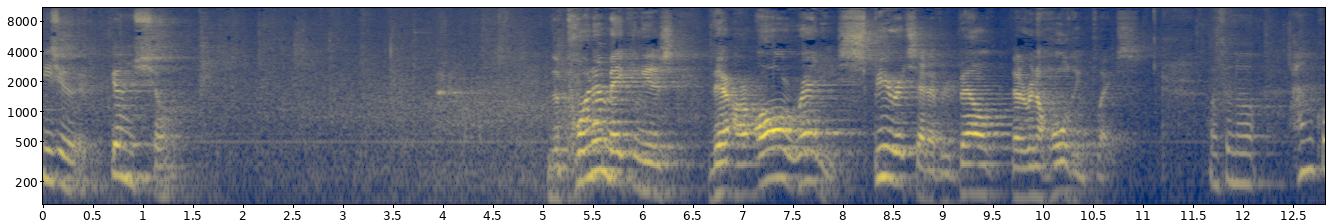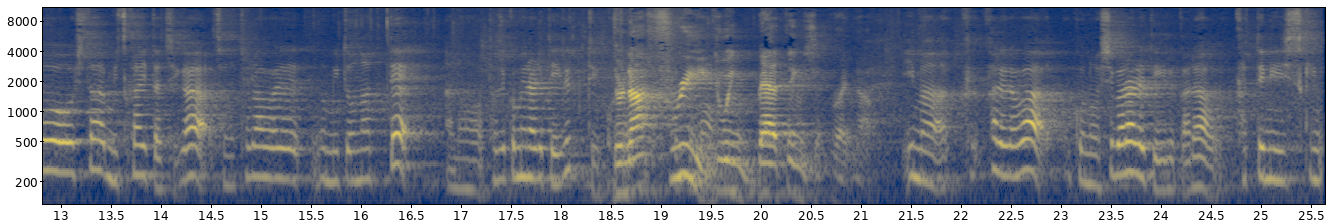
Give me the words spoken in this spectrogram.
24章 The point I'm making is there are already spirits that have rebelled that are in a holding place. まあその反抗した見つかりたちがその囚われの身となってあの閉じ込められているっていうこと They're not free doing bad things right now. 今く彼らはこの縛られているから勝手に好き好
